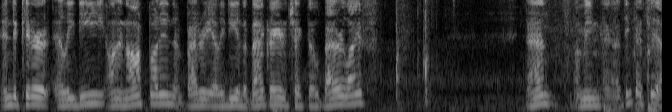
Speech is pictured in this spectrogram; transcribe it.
Indicator led on and off button a battery led in the back right here to check the battery life. And i mean i think that's it.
